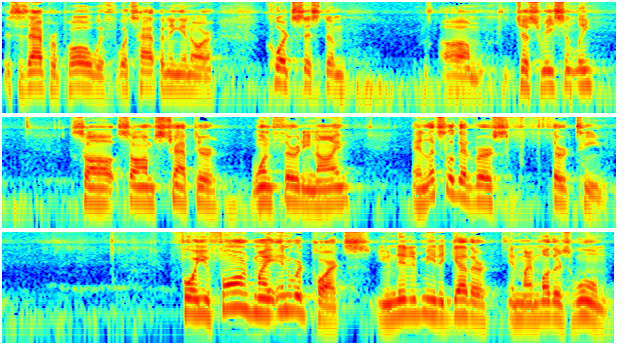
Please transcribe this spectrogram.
This is apropos with what's happening in our court system um, just recently. Psalms chapter 139. And let's look at verse 13. For you formed my inward parts, you knitted me together in my mother's womb.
